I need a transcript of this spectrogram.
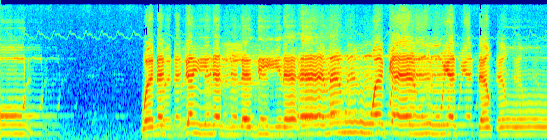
ونجينا الذين آمنوا وكانوا يتقون.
